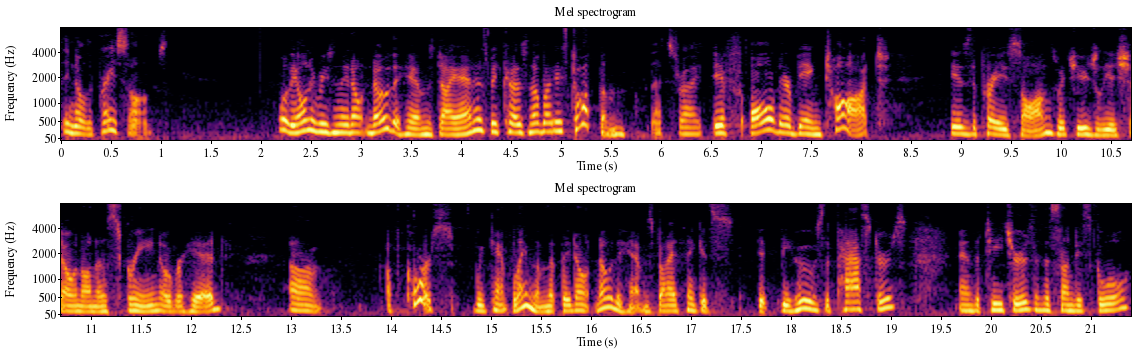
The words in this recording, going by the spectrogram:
they know the praise songs. Well, the only reason they don't know the hymns, Diane, is because nobody's taught them. That's right. If all they're being taught is the praise songs, which usually is shown on a screen overhead, um, of course, we can't blame them that they don't know the hymns, but I think it's, it behooves the pastors and the teachers in the Sunday school,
